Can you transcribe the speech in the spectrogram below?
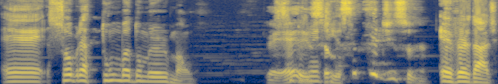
é, sobre a tumba do meu irmão. É, Simplesmente isso. sabia disso, né? É verdade.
